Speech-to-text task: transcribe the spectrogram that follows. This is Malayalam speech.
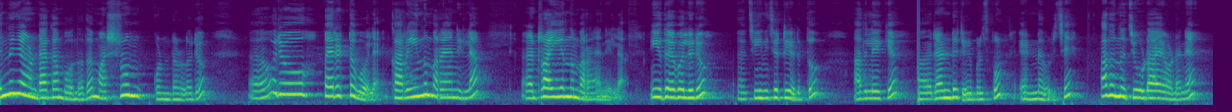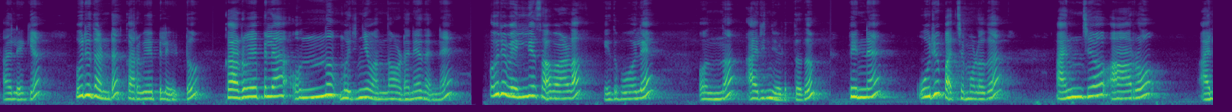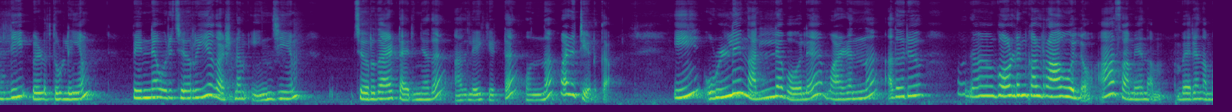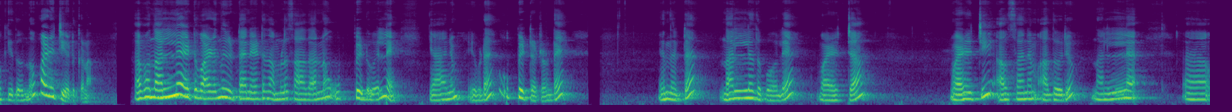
ഇന്ന് ഞാൻ ഉണ്ടാക്കാൻ പോകുന്നത് മഷ്റൂം കൊണ്ടുള്ളൊരു ഒരു പെരട്ട് പോലെ. കറിയെന്നും പറയാനില്ല ഡ്രൈ എന്നും പറയാനില്ല. ഇതേപോലൊരു ചീനിച്ചട്ടി എടുത്തു. അതിലേക്ക് രണ്ട് ടേബിൾ സ്പൂൺ എണ്ണ ഒഴിച്ച് അതൊന്ന് ചൂടായ ഉടനെ അതിലേക്ക് ഒരു തണ്ട് കറിവേപ്പില ഇട്ടു. കറിവേപ്പില ഒന്ന് മുരിഞ്ഞ് വന്ന ഉടനെ തന്നെ ഒരു വലിയ സവാള ഇതുപോലെ ഒന്ന് അരിഞ്ഞെടുത്തതും. പിന്നെ ഒരു പച്ചമുളക് അഞ്ചോ ആറോ അല്ലി വെളുത്തുള്ളിയും പിന്നെ ഒരു ചെറിയ കഷ്ണം ഇഞ്ചിയും ചെറുതായിട്ട് അരിഞ്ഞത് അതിലേക്കിട്ട് ഒന്ന് വഴറ്റിയെടുക്കാം. ഈ ഉള്ളി നല്ല പോലെ വഴന്ന് അതൊരു ഗോൾഡൻ കളർ ആവുമല്ലോ ആ സമയം വരെ നമുക്കിതൊന്ന് വഴറ്റിയെടുക്കണം. അപ്പോൾ നല്ലതായിട്ട് വഴന്ന് കിട്ടാനായിട്ട് നമ്മൾ സാധാരണ ഉപ്പിടുമല്ലേ ഞാനും ഇവിടെ ഉപ്പിട്ടിട്ടുണ്ട്. എന്നിട്ട് നല്ലതുപോലെ വഴറ്റാം. വഴറ്റി അവസാനം അതൊരു നല്ല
